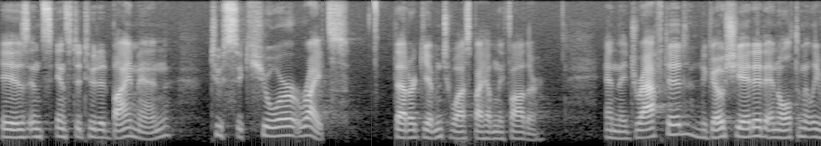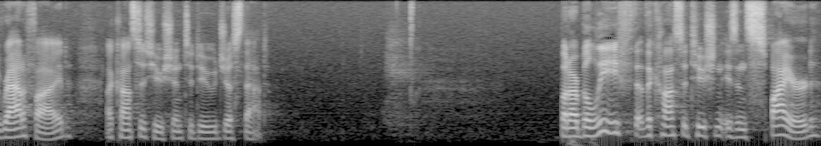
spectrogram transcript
is in- instituted by men to secure rights that are given to us by Heavenly Father. And they drafted, negotiated, and ultimately ratified a constitution to do just that. But our belief that the Constitution is inspired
